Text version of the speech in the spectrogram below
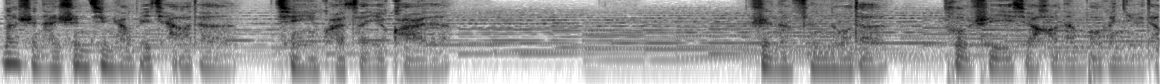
那是男生经常被掐的，青一块紫一块的，只能愤怒的吐出一些“好难播个女的”，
